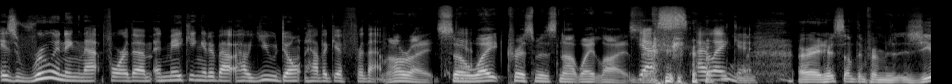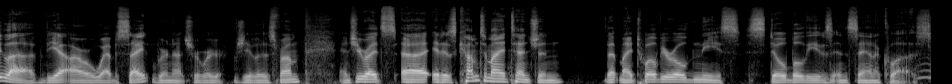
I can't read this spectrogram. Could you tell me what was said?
is ruining that for them and making it about how you don't have a gift for them. All right. So white Christmas, not white lies. Yes, I like it. All right, here's something from Gila via our website. We're not sure where Gila is from. And she writes uh, It has come to my attention that my 12 year old niece still believes in Santa Claus.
